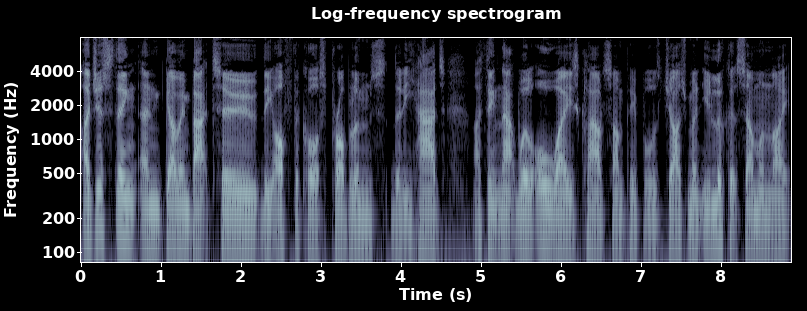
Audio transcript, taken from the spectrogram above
I just think, and going back to the off the course problems that he had, I think that will always cloud some people's judgment. You look at someone like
